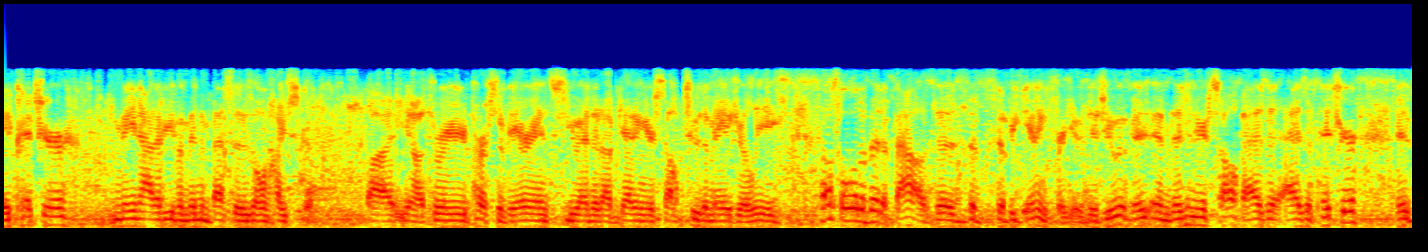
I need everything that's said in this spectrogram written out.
a pitcher may not have even been the best at his own high school. But, you know, through your perseverance, you ended up getting yourself to the major leagues. Tell us a little bit about the, the, the beginning for you. Did you envision yourself as a, as a pitcher? Did,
